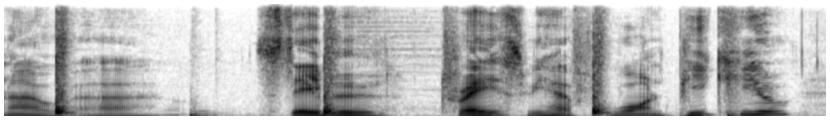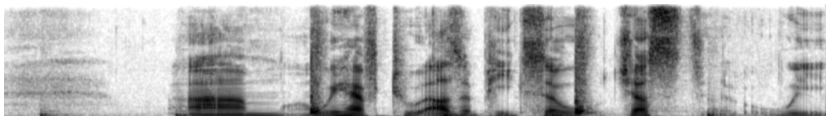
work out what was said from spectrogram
now uh, stable trace. We have one peak here. Um, we have two other peaks. So just we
